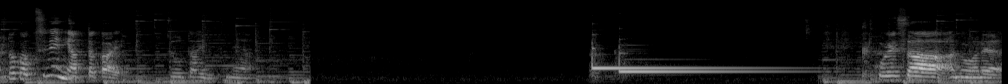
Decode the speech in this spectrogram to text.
そう。だから常にあったかい状態ですね。これさあのあれ。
